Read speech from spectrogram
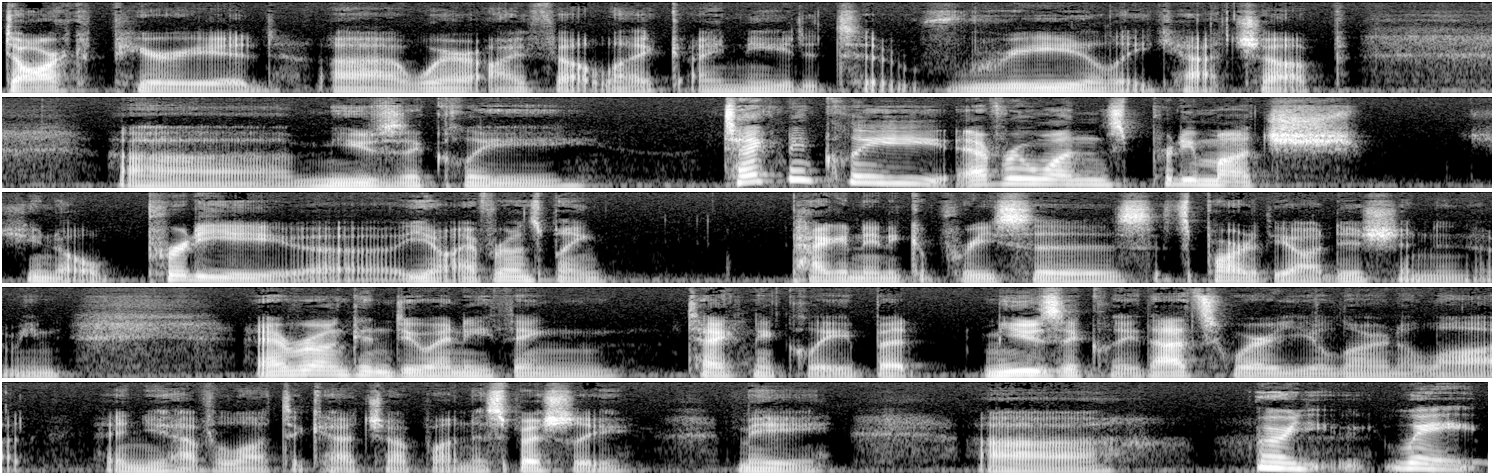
dark period uh, where I felt like I needed to really catch up uh, musically. Technically, everyone's pretty much, you know, pretty, uh, you know, everyone's playing Paganini caprices. It's part of the audition. I mean, everyone can do anything technically, but musically, that's where you learn a lot and you have a lot to catch up on, especially me. Uh, or you, wait,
